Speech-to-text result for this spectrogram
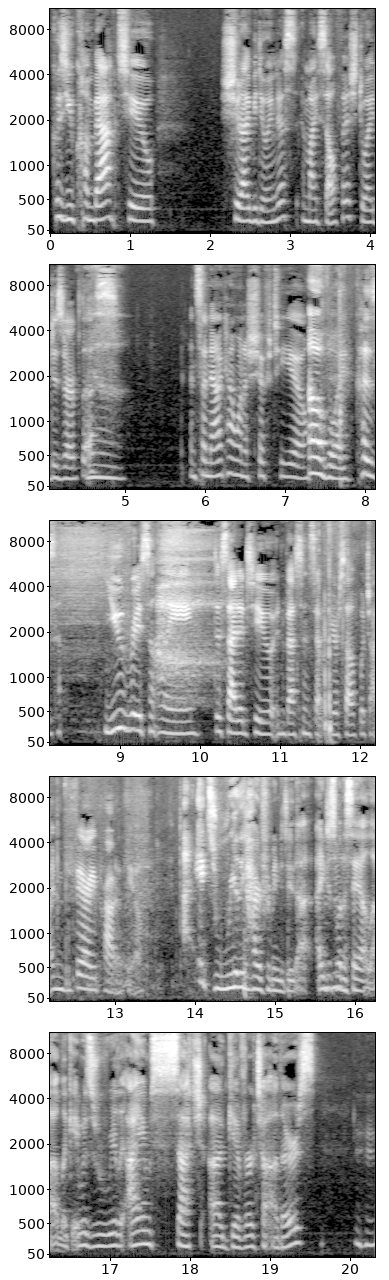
because you come back to, should I be doing this? Am I selfish? Do I deserve this? Yeah. And so now I kind of want to shift to you Oh boy. because you've recently decided to invest in yourself, which I'm very proud of you. it's really hard for me to do that. I Mm-hmm. just want to say out loud, like it was really. I am such a giver to others, Mm-hmm.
